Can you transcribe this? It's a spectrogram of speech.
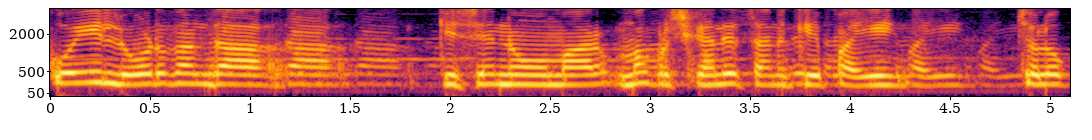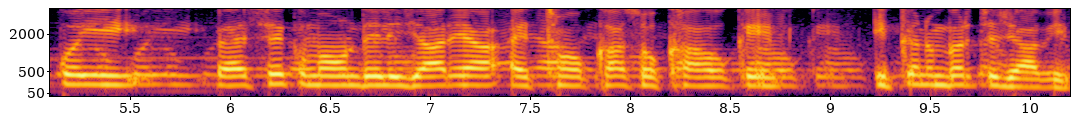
ਕੋਈ ਲੋੜਵੰਦਾ ਕਿਸੇ ਨੂੰ ਮਾਰ ਮਹਾਂਪੁਰਸ਼ ਕਹਿੰਦੇ ਸਨ ਕਿ ਭਾਈ, ਚਲੋ ਕੋਈ ਪੈਸੇ ਕਮਾਉਣ ਦੇ ਲਈ ਜਾ ਰਿਹਾ, ਇੱਥੋਂ ਔਖਾ ਸੌਖਾ ਹੋ ਕੇ ਇੱਕ ਨੰਬਰ 'ਚ ਜਾਵੇ।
